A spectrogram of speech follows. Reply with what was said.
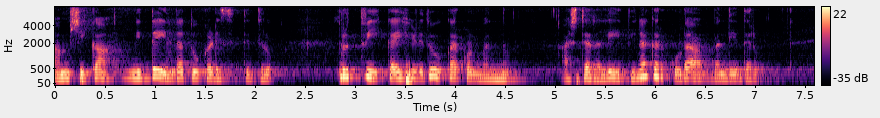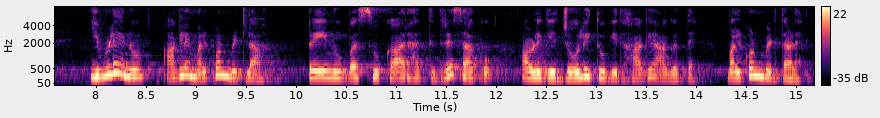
ಅಂಶಿಕಾ ನಿದ್ದೆಯಿಂದ ತೂಕಡಿಸುತ್ತಿದ್ದಳು ಪೃಥ್ವಿ ಕೈ ಹಿಡಿದು ಕರ್ಕೊಂಡು ಬಂದನು. ಅಷ್ಟರಲ್ಲಿ ದಿನಕರ್ ಕೂಡ ಬಂದಿದ್ದರು. ಇವಳೇನು? ಆಗಲೇ ಮಲ್ಕೊಂಡು ಬಿಟ್ಲಾ ಟ್ರೇನು, ಬಸ್ಸು, ಕಾರ್ ಹತ್ತಿದ್ರೆ ಸಾಕು. ಅವಳಿಗೆ ಜೋಲಿ ತೂಗಿದ ಹಾಗೆ ಆಗುತ್ತೆ. ಮಲ್ಕೊಂಡು ಬಿಡ್ತಾಳೆ.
